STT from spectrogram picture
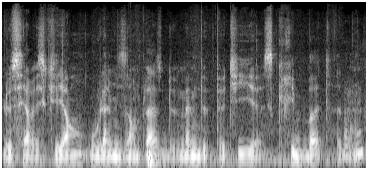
le service client ou la mise en place de même de petits euh, script bots, mhm. donc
